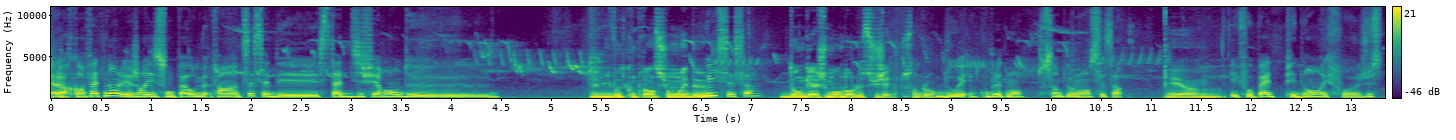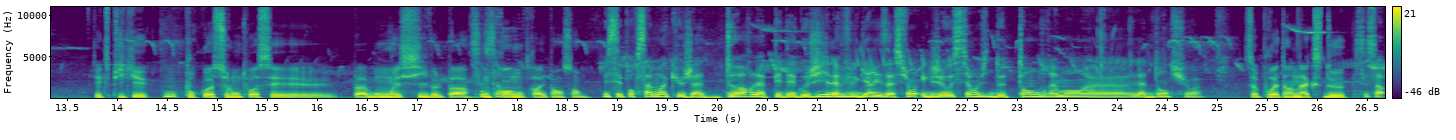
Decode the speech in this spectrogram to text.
Alors qu'en fait, non, les gens, ils sont pas au même. Enfin, tu sais, c'est des stades différents de. De niveau de compréhension et de Oui, c'est ça. d'engagement dans le sujet, tout simplement. Oui, complètement, tout simplement, c'est ça. Et euh, Il faut pas être pédant, il faut juste. expliquer Mm. pourquoi, selon toi, c'est pas bon et s'ils veulent pas C'est ça. comprendre, on travaille pas ensemble. Mais c'est pour ça, moi, que j'adore la pédagogie et la vulgarisation et que j'ai aussi envie de tendre vraiment euh, là-dedans, tu vois. Ça pourrait être un axe de, C'est ça,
